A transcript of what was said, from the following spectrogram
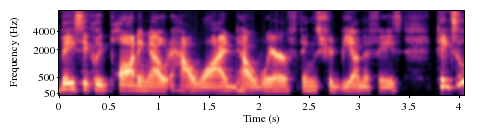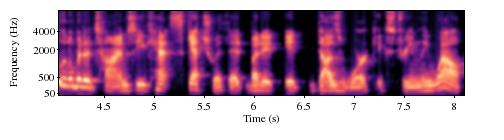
basically plotting out how wide, how where things should be on the face. Takes a little bit of time, so you can't sketch with it, but it it does work extremely well.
